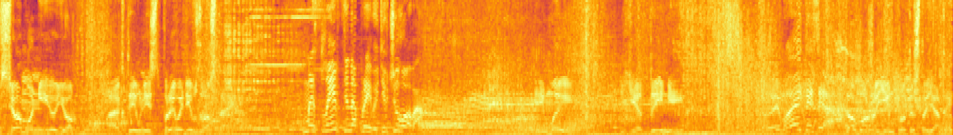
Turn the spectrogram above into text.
всьому Нью-Йорку активність привидів зростає. Мисливці на привидів, чого вам? І ми єдині, Тримайтеся! хто може їм протистояти.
